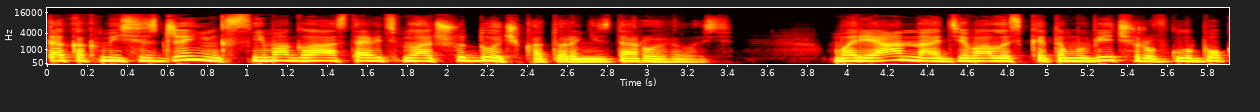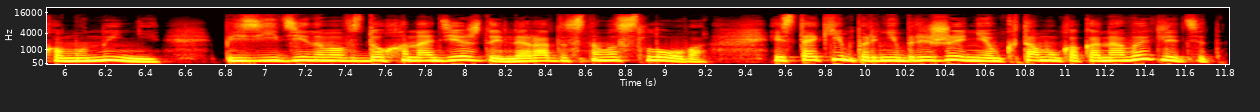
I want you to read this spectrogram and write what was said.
так как миссис Дженнингс не могла оставить младшую дочь, которая не здоровилась. Марианна одевалась к этому вечеру в глубоком унынии, без единого вздоха надежды или радостного слова, и с таким пренебрежением к тому, как она выглядит,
